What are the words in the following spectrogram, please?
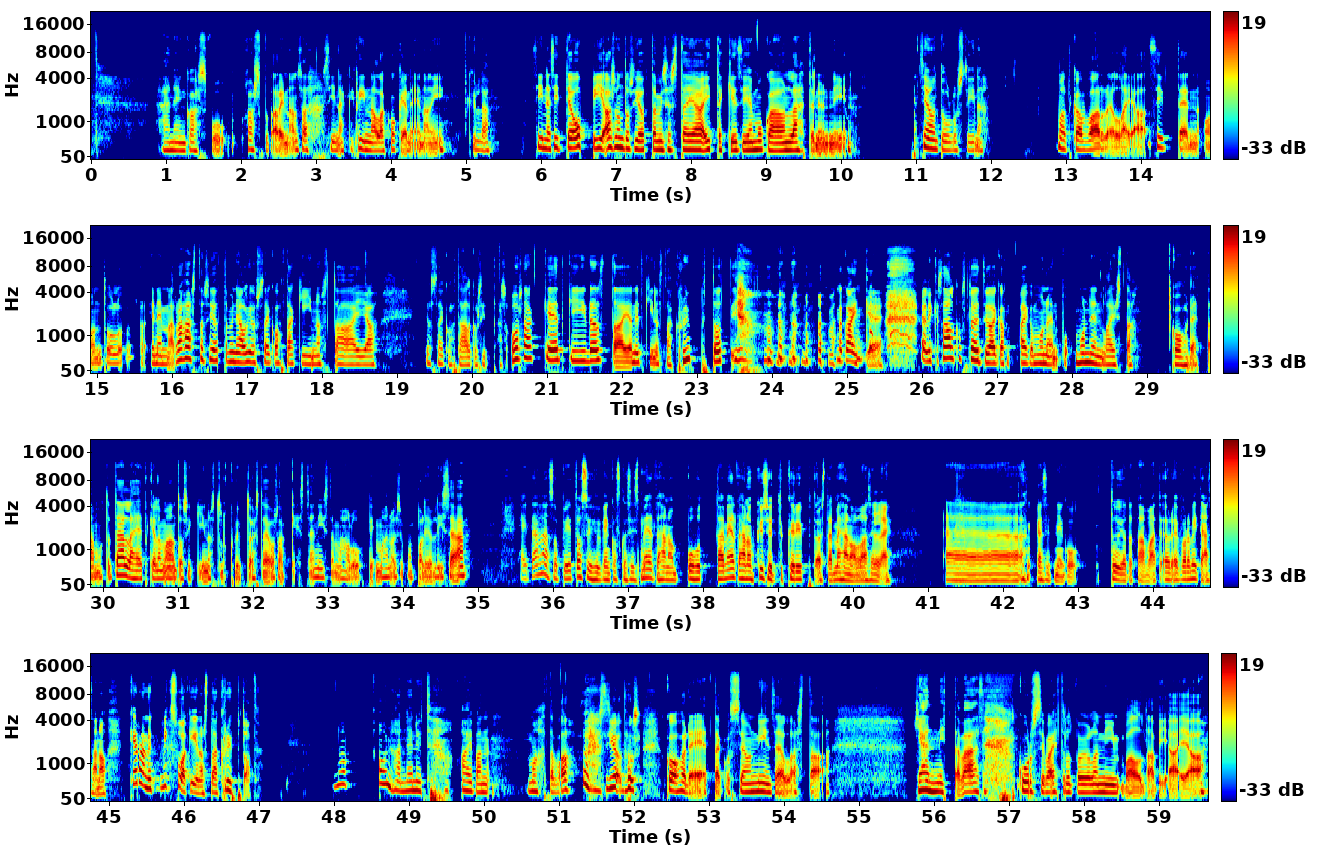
hänen kasvu, kasvutarinansa siinä rinnalla kokeneena, niin kyllä siinä sitten oppii asuntosijoittamisesta ja itsekin siihen mukaan on lähtenyt, niin se on tullut siinä matkan varrella ja sitten on tullut enemmän rahastosijoittaminen alkoi jossain kohtaa kiinnostaa ja jossain kohtaa alkoi sitten taas osakkeet kiinnostaa ja nyt kiinnostaa kryptot ja vähän kaikkea. Eli salkusta löytyy aika, aika monen, monenlaista kohdetta, mutta tällä hetkellä mä oon tosi kiinnostunut kryptoista ja osakkeista ja niistä mä haluan oppia mahdollisimman paljon lisää. Hei, tähän sopii tosi hyvin, koska siis meiltähän on, puhut, tai meiltähän on kysytty kryptoista ja mehän ollaan silleen, ää, ja sitten niinku tuijotetaan vaan, että ei voida mitään sanoa. Kerro nyt, miksi sua kiinnostaa kryptot? No onhan ne nyt aivan mahtava sijoituskohde, että kun se on niin sellaista jännittävää, kurssivaihtelut voi olla niin valtavia ja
